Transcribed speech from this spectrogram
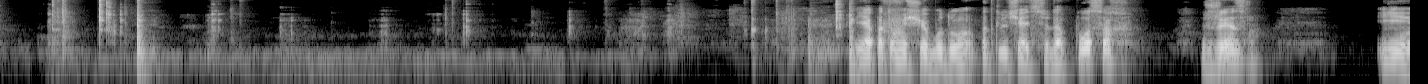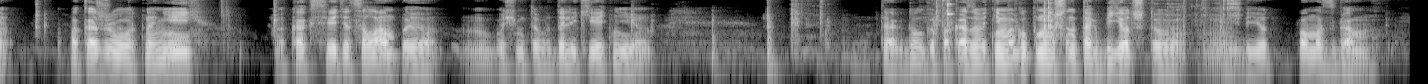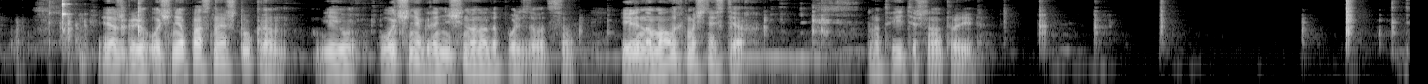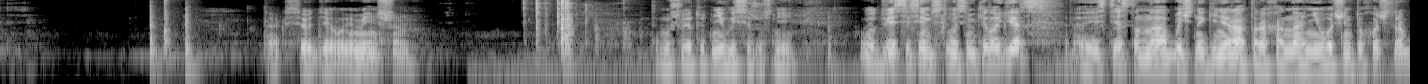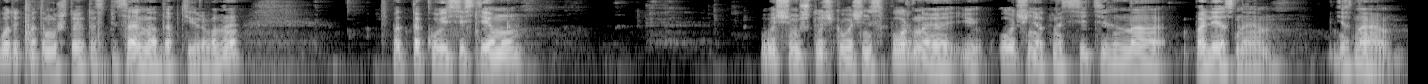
Я потом еще буду подключать сюда посох, жезл и покажу вот на ней, как светятся лампы, в общем-то, вдалеке от нее. Так, долго показывать не могу, потому что она так бьет, что бьет по мозгам. Я же говорю, очень опасная штука. Ею очень ограниченно надо пользоваться. Или на малых мощностях. Вот видите, что она творит. Так, все делаю меньше. Потому что я тут не высижу с ней. Вот 278 килогерц. Естественно, на обычных генераторах она не очень-то хочет работать, потому что это специально адаптировано под такую систему. В общем, штучка очень спорная и очень относительно полезная. Не знаю.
